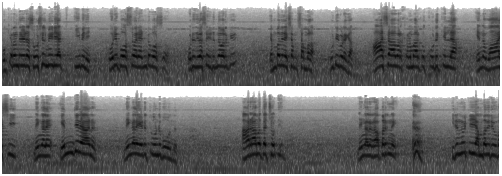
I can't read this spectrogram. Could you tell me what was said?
മുഖ്യമന്ത്രിയുടെ സോഷ്യൽ മീഡിയ ടീമിന് ഒരു പോസ്റ്റോ രണ്ട് പോസ്റ്റോ ഒരു ദിവസം ഇടുന്നവർക്ക് എൺപത് ലക്ഷം ശമ്പളം കൂട്ടിക്കൊടുക്കാം കൊടുക്കുക ആശാവർക്കർമാർക്ക് കൊടുക്കില്ല എന്ന വാശി നിങ്ങളെ എന്തിനാണ് നിങ്ങളെ എടുത്തുകൊണ്ട് പോകുന്നത്? ആറാമത്തെ ചോദ്യം. നിങ്ങൾ റബ്ബറിന് ഇരുന്നൂറ്റി അമ്പത് രൂപ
